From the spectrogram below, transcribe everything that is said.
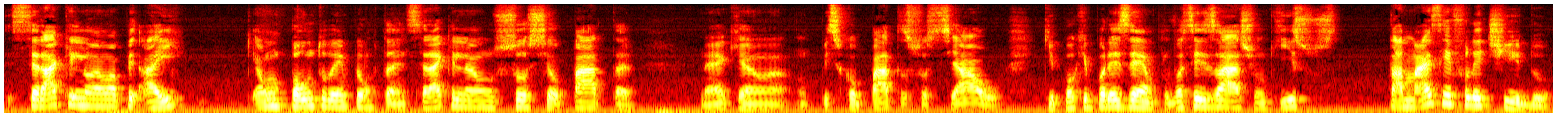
Será que ele não é uma. pe- Aí é um ponto bem importante. Será que ele não é um sociopata, né? Que é uma- um psicopata social? Que, porque, por exemplo, vocês acham que isso tá mais refletido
